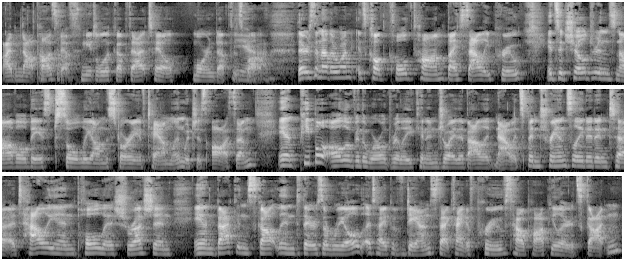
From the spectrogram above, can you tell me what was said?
I'm not positive. Need to look up that tale more in depth as well. There's another one. It's called Cold Tom by Sally Prue. It's a children's novel based solely on the story of Tamlin, which is awesome. And people all over the world really can enjoy the ballad now. It's been translated into Italian, Polish, Russian, and back in Scotland, there's a reel, a type of dance that kind of proves how popular it's gotten.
